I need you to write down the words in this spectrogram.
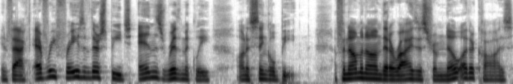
In fact, every phrase of their speech ends rhythmically on a single beat, a phenomenon that arises from no other cause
